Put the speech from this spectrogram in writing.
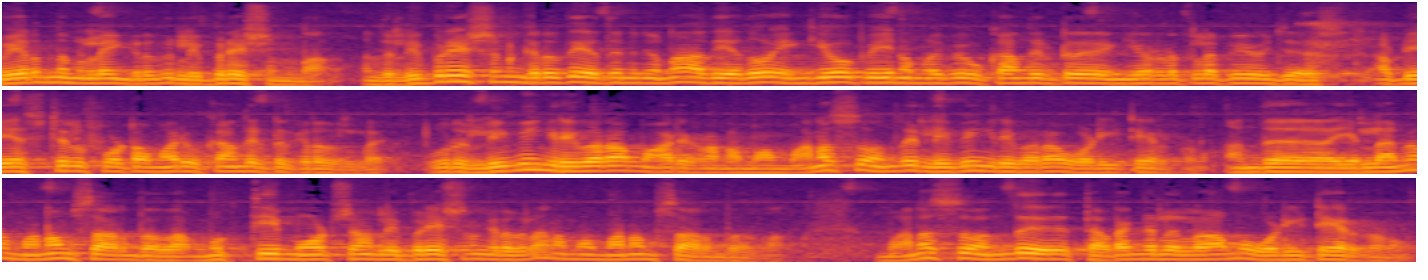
உயர்ந்த நிலைங்கிறது லிபரேஷன் தான். அந்த லிபரேஷனுங்கிறது எதுன்னு சொன்னால் அது ஏதோ எங்கேயோ போய் நம்மளை போய் உட்காந்துக்கிட்டு எங்கேயோ ஒரு இடத்துல போய் ஜஸ்ட் அப்படியே ஸ்டில் ஃபோட்டோ மாதிரி உட்காந்துக்கிட்டு இருக்கிறது இல்லை. ஒரு லிவிங் ரிவராக மாறிடும் நம்ம மனசு வந்து லிவிங் ரிவராக ஓடிக்கிட்டே இருக்கணும். அந்த எல்லாமே மனம் சார்ந்ததான் முக்தி மோட்சம் லிபரேஷனுங்கிறதுலாம் நம்ம மனம் சார்ந்தது தான் மனசு வந்து தடங்கள் இல்லாமல் ஓடிட்டே இருக்கணும்.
